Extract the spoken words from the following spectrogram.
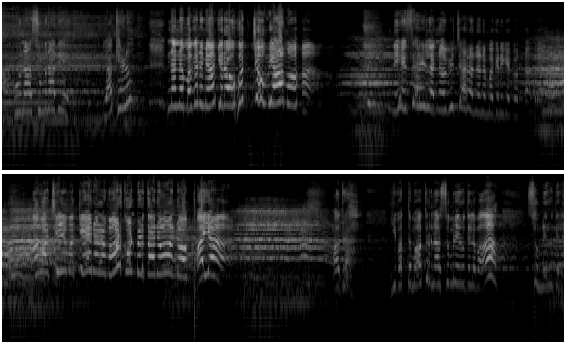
ಹಾಗೂ ನಾ ಸುಮ್ಮನಾದೆ ಯಾಕೆ ಹೇಳು? ನನ್ನ ಮಗನ ಮ್ಯಾಗಿರೋ ಹುಚ್ಚು ವ್ಯಾಮೋಹ. ನೀ ಸರಿಲ್ಲ ಅನ್ನೋ ವಿಚಾರ ನನ್ನ ಮಗನಿಗೆ ಗೊತ್ತಾದ್ರ. ಅವ ಜೀವಕ್ಕೆ ಏನಾರ ಮಾಡ್ಕೊಂಡ್ ಬಿಡ್ತಾನೋ ಅನ್ನೋ ಭಯ. ಆದ್ರ ಇವತ್ತು ಮಾತ್ರ ನಾ ಸುಮ್ಮನೆ ಇರುವುದಿಲ್ಲವಾ ಸುಮ್ಮನೆ ಇರುವುದಿಲ್ಲ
